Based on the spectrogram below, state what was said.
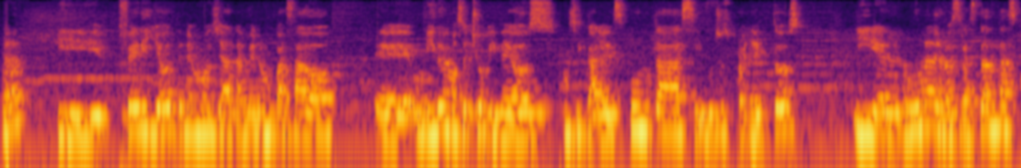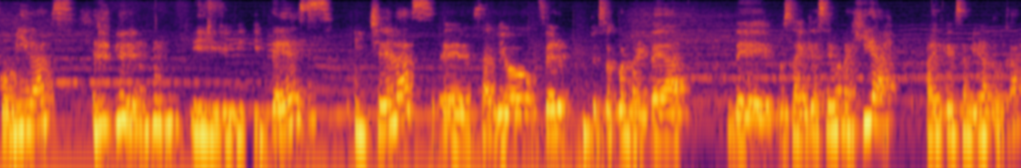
una. Y Fer y yo tenemos ya también un pasado eh, unido, hemos hecho videos musicales juntas y muchos proyectos. Y en una de nuestras tantas comidas y, y, tés y chelas, eh, salió, Fer empezó con la idea de, pues hay que hacer una gira, hay que salir a tocar.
